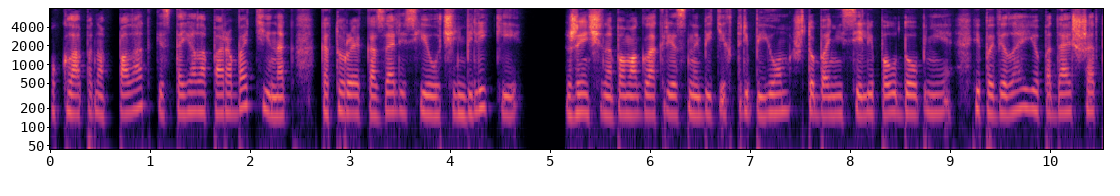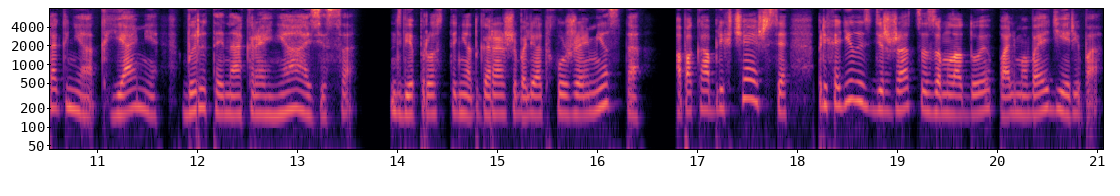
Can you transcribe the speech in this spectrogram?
У клапана в палатке стояла пара ботинок, которые оказались ей очень велики. Женщина помогла крест набить их тряпьем, чтобы они сели поудобнее, и повела ее подальше от огня, к яме, вырытой на окраине оазиса. Две просто не отгораживали отхожее место, а пока облегчаешься, приходилось держаться за молодое пальмовое дерево.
